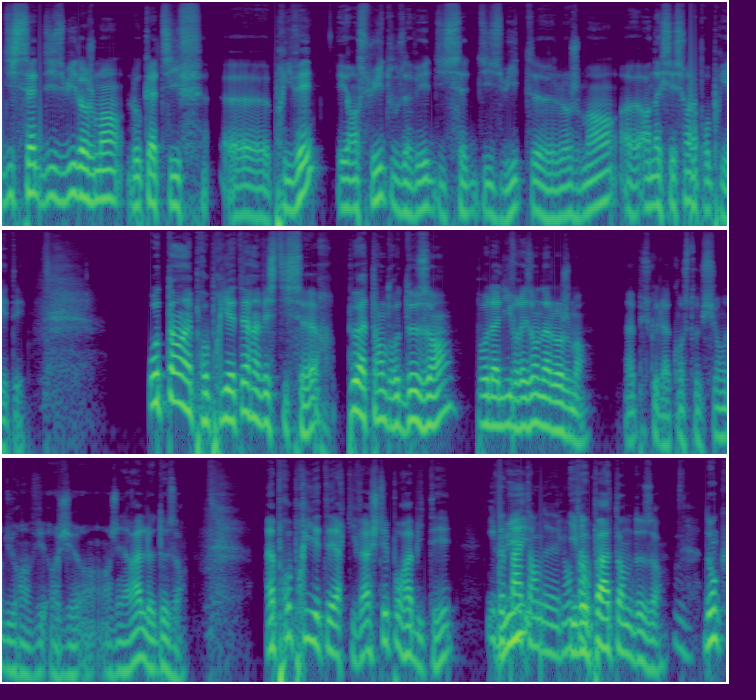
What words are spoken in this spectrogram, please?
17-18 logements locatifs euh, privés. Et ensuite, vous avez 17-18 euh, logements euh, en accession à la propriété. Autant un propriétaire investisseur peut attendre deux ans pour la livraison d'un logement. Hein, puisque la construction dure en, général deux ans. Un propriétaire qui va acheter pour habiter, il ne veut pas attendre longtemps. Il veut pas attendre deux ans. Hmm. Donc,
